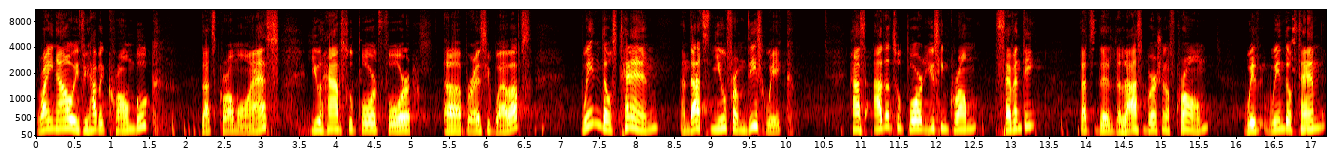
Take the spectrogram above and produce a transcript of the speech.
Right now, if you have a Chromebook, that's Chrome OS, you have support for uh, progressive web apps. Windows 10, and that's new from this week, has added support using Chrome 70. That's the, the last version of Chrome with Windows 10,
